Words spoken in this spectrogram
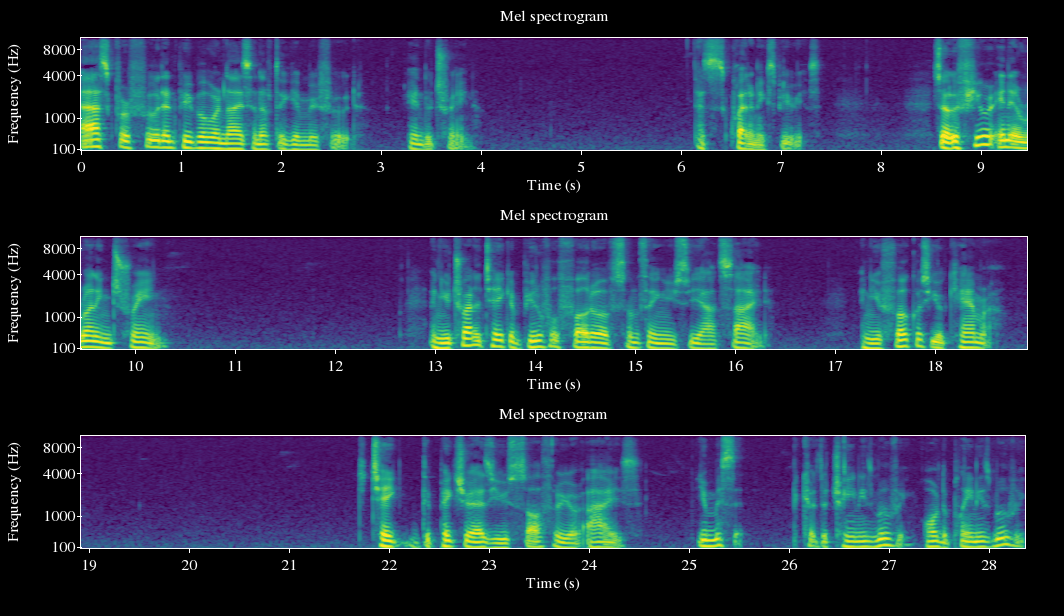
ask for food, and people were nice enough to give me food in the train. That's quite an experience. So, if you're in a running train and you try to take a beautiful photo of something you see outside, and you focus your camera to take the picture as you saw through your eyes, you miss it because the train is moving or the plane is moving.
